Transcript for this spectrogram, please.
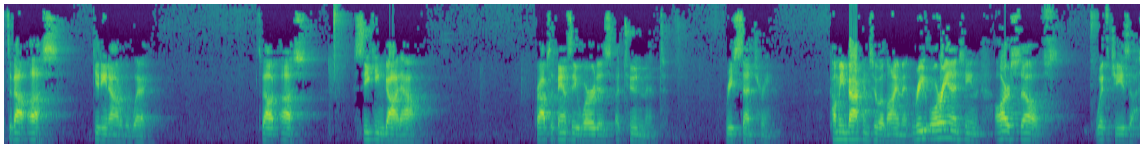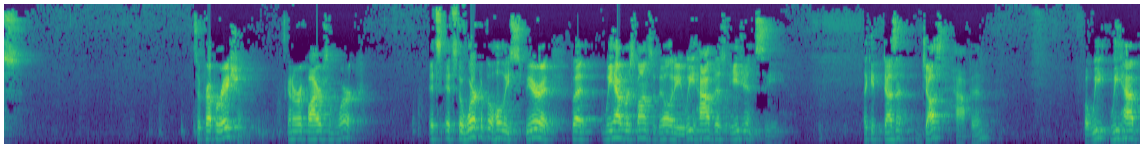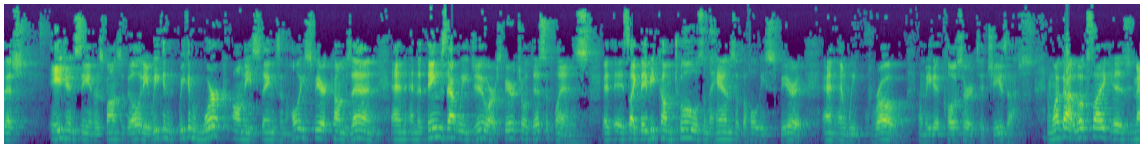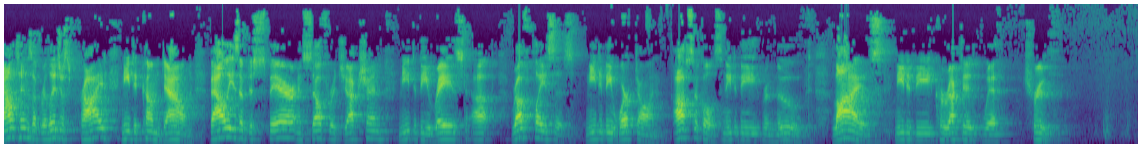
It's about us getting out of the way. It's about us seeking God out. Perhaps a fancy word is attunement, recentering, coming back into alignment, reorienting ourselves with Jesus. It's a preparation. It's going to require some work. It's, it's the work of the Holy Spirit, but we have responsibility. We have this agency. Like it doesn't just happen, but we, we have this agency and responsibility. We can, we can work on these things, and the Holy Spirit comes in, and, and the things that we do, our spiritual disciplines, it, it's like they become tools in the hands of the Holy Spirit, and, and we grow and we get closer to Jesus. And what that looks like is mountains of religious pride need to come down. Valleys of despair and self rejection need to be raised up. Rough places need to be worked on. Obstacles need to be removed. Lies need to be corrected with truth.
